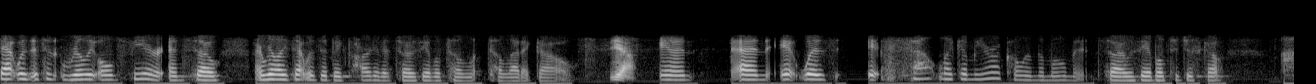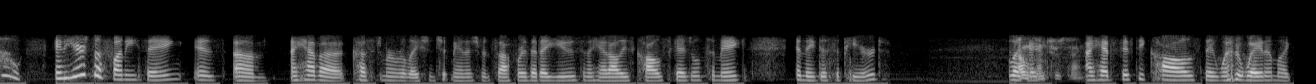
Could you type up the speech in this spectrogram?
that was it's a really old fear and so i realized that was a big part of it so i was able to to let it go Yeah. and and it was it felt like a miracle in the moment so i was able to just go oh and here's the funny thing is um i have a customer relationship management software that i use and i had all these calls scheduled to make and they disappeared like oh, I, interesting. I had 50 calls. They went away, and I'm like,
